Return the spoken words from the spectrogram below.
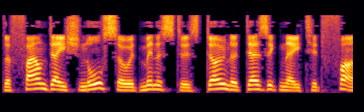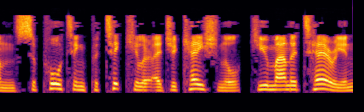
the Foundation also administers donor-designated funds supporting particular educational, humanitarian,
